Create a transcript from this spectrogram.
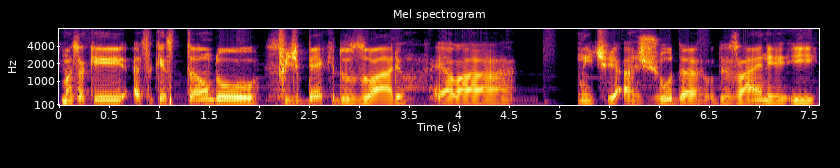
mas só que essa questão do feedback do usuário, ela realmente ajuda o designer e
